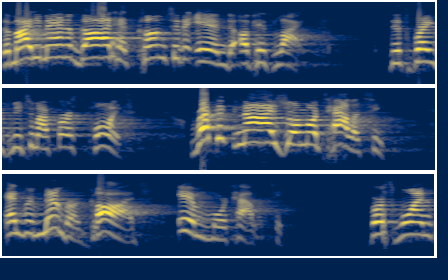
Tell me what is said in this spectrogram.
the mighty man of God has come to the end of his life. This brings me to my first point. Recognize your mortality and remember God's immortality. Verse 1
